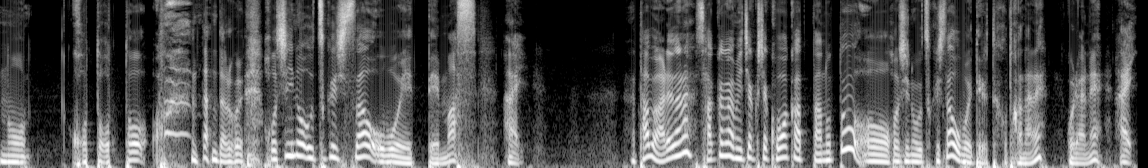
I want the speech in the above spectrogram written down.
のことと、なんだろう、これ、星の美しさを覚えてます。はい。多分あれだな。坂がめちゃくちゃ怖かったのと、星の美しさを覚えてるってことかなね。これはね。はい。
